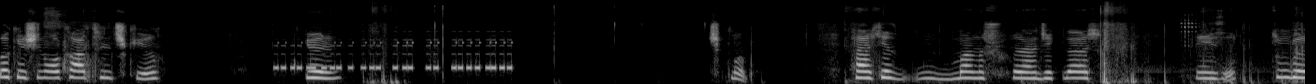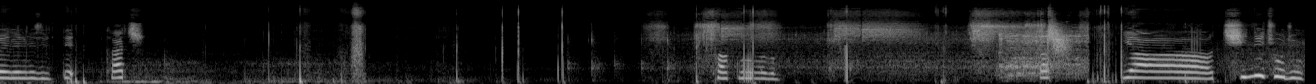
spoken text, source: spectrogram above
Bakın şimdi o katil çıkıyor. Görün. Çıkmadı. Herkes bana şüphelenecekler. Neyse. Tüm görevlerimiz bitti. Kaç? Saklanalım. Ya Çinli çocuk.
